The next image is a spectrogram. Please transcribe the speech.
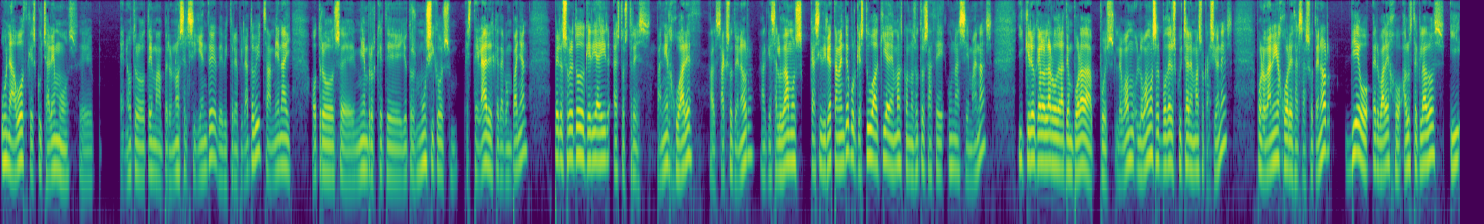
una voz que escucharemos eh, en otro tema, pero no es el siguiente, de Victoria Pilatovic. También hay otros eh, miembros que te, y otros músicos estelares que te acompañan, pero sobre todo quería ir a estos tres. Daniel Juárez, al saxo tenor, al que saludamos casi directamente porque estuvo aquí además con nosotros hace unas semanas y creo que a lo largo de la temporada pues lo vamos, lo vamos a poder escuchar en más ocasiones. Bueno, Daniel Juárez al saxo tenor, Diego Herbalejo a los teclados y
